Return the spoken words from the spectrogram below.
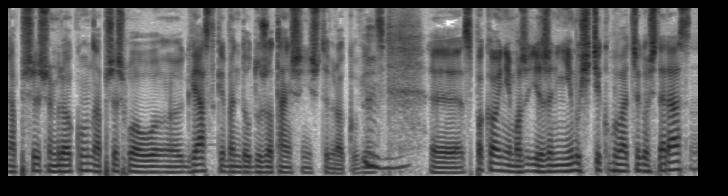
na przyszłym roku, na przyszłą e, gwiazdkę będą dużo tańsze niż w tym roku, więc mm. spokojnie, może jeżeli nie musicie kupować czegoś teraz, e,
